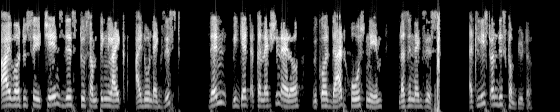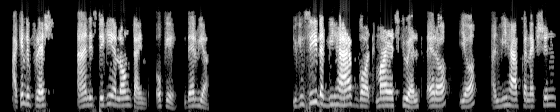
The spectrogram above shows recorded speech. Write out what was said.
I were to say change this to something like I don't exist, then we get a connection error because that host name doesn't exist, at least on this computer. I can refresh and it's taking a long time. Okay, there we are. You can see that we have got MySQL error here and we have connection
